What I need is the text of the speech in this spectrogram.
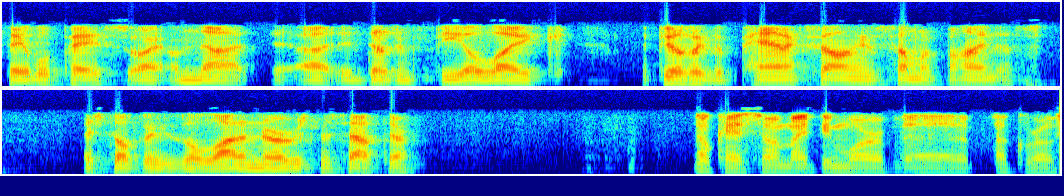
stable pace. So I, I'm not. Uh, it doesn't feel like it feels like the panic selling is somewhat behind us. I still think there's a lot of nervousness out there. Okay, so it might be more of a, a gross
